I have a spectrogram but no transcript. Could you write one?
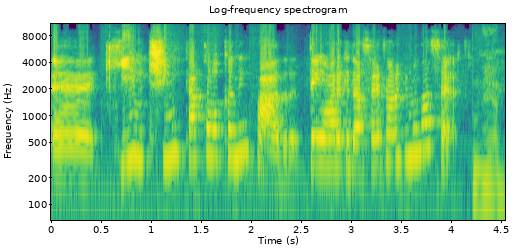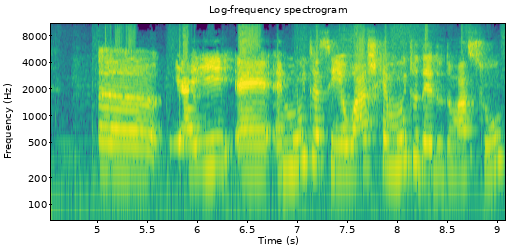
É, que o time tá colocando em quadra. Tem hora que dá certo, tem hora que não dá certo. É. Uh, e aí é, é, muito assim, eu acho que é muito dedo do Massu.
